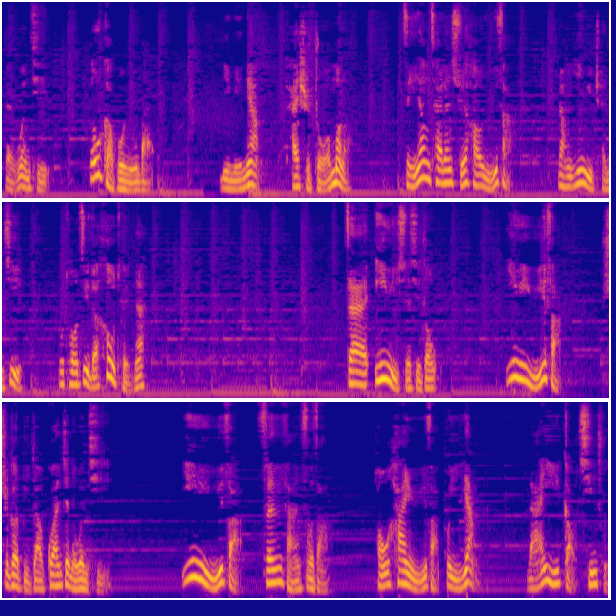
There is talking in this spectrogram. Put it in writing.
等问题都搞不明白，李明亮开始琢磨了：怎样才能学好语法，让英语成绩不拖自己的后腿呢？在英语学习中，英语语法是个比较关键的问题。英语语法纷繁复杂，同汉语语法不一样，难以搞清楚，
